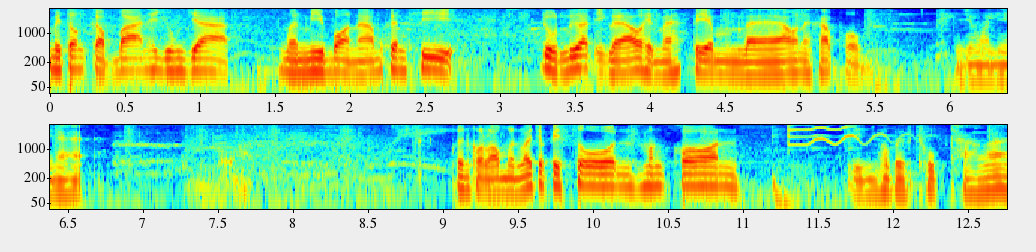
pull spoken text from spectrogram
ไม่ต้องกลับบ้านให้ยุ่งยาก เหมือนมีบ่อน้ำเคลื่อนที่ดูดเลือดอีกแล้วเห็นไหมเตรียมแล้วนะครับ ผมในจังหวะนี้นะฮะเพื่อนของเราเหมือนว่าจะไปโซนมังกรลิงเข้าไปทุบทาร่า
